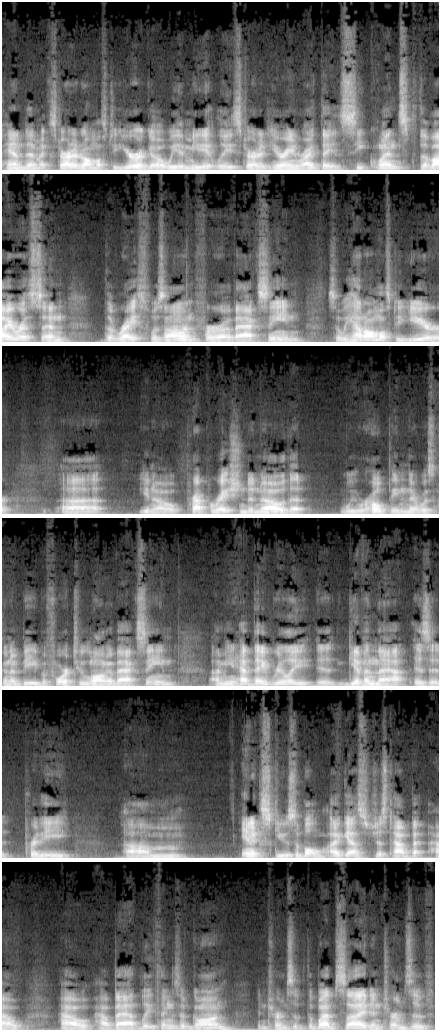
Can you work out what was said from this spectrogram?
pandemic started almost a year ago, we immediately started hearing right they had sequenced the virus and the race was on for a vaccine. So we had almost a year, uh, you know, preparation to know that we were hoping there was going to be before too long a vaccine. I mean, have they really uh, given that? Is it pretty um, inexcusable? I guess just how how how how badly things have gone in terms of the website, in terms of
